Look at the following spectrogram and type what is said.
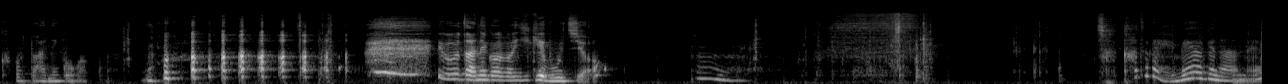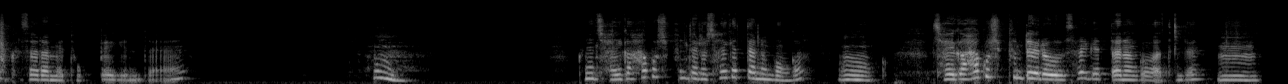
그것도 아닌 것 같고. 이것도 아닌 것 같고 이게 뭐죠? 음. 카드가 애매하게 나왔네. 그 사람의 독백인데. 음. 그냥 자기가 하고 싶은 대로 살겠다는 건가? 음. 자기가 하고 싶은 대로 살겠다는 것 같은데. 음.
